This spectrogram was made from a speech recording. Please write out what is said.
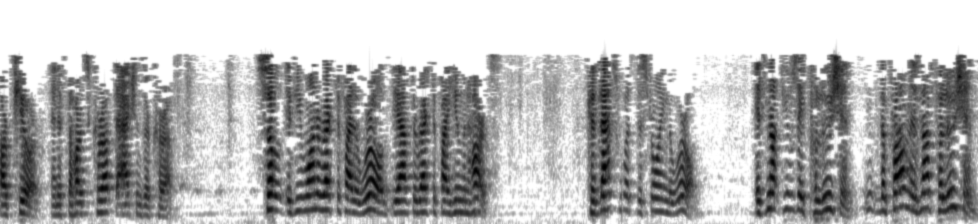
are pure. And if the heart's corrupt, the actions are corrupt. So if you want to rectify the world, you have to rectify human hearts. Because that's what's destroying the world. It's not, people say pollution. The problem is not pollution.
